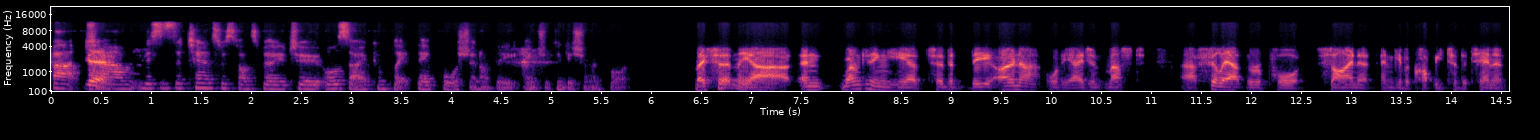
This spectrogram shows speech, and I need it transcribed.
But Yeah. um, this is the tenant's responsibility to also complete their portion of the entry condition report. They certainly are. And one thing here, so that the owner or the agent must uh, fill out the report, sign it, and give a copy to the tenant.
